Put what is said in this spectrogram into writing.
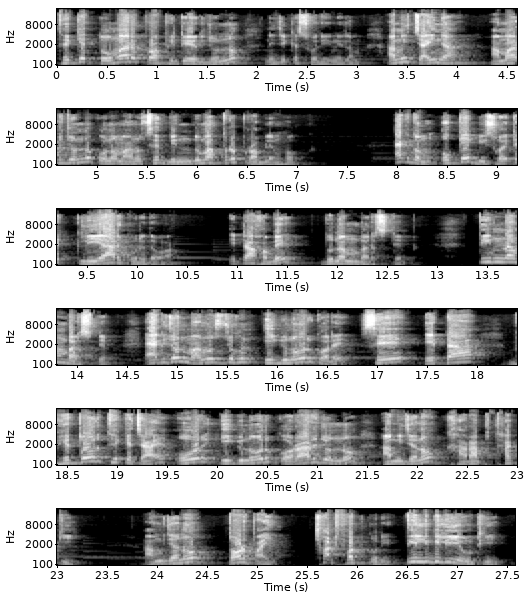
থেকে তোমার প্রফিটের জন্য নিজেকে সরিয়ে নিলাম। আমি চাই না আমার জন্য কোনো মানুষের বিন্দুমাত্র প্রবলেম হোক। একদম, ওকে বিষয়টা ক্লিয়ার করে দেওয়া। এটা হবে দু নম্বর স্টেপ তিন নাম্বার স্টেপ একজন মানুষ যখন ইগনোর করে, সে এটা ভেতর থেকে চায় ওর ইগনোর করার জন্য আমি যেন খারাপ থাকি। আমি যেন তড়পাই, ছটফট করি, তিলবিলিয়ে উঠি।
